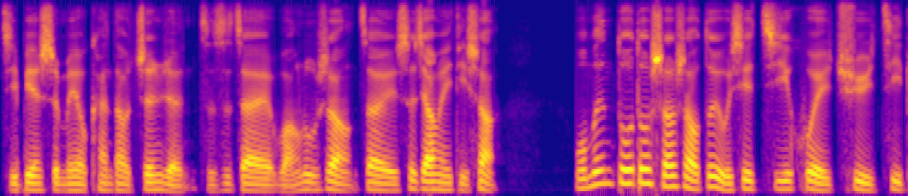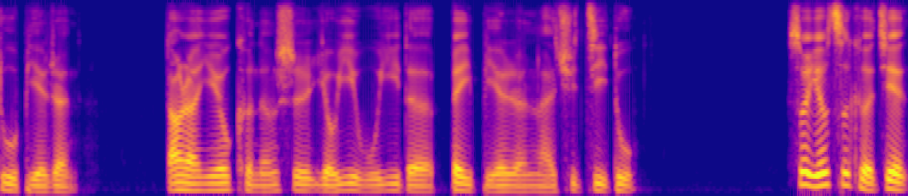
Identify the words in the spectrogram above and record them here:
即便是没有看到真人，只是在网络上、在社交媒体上。我们多多少少都有些机会去嫉妒别人，当然也有可能是有意无意的被别人来去嫉妒。所以由此可见，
